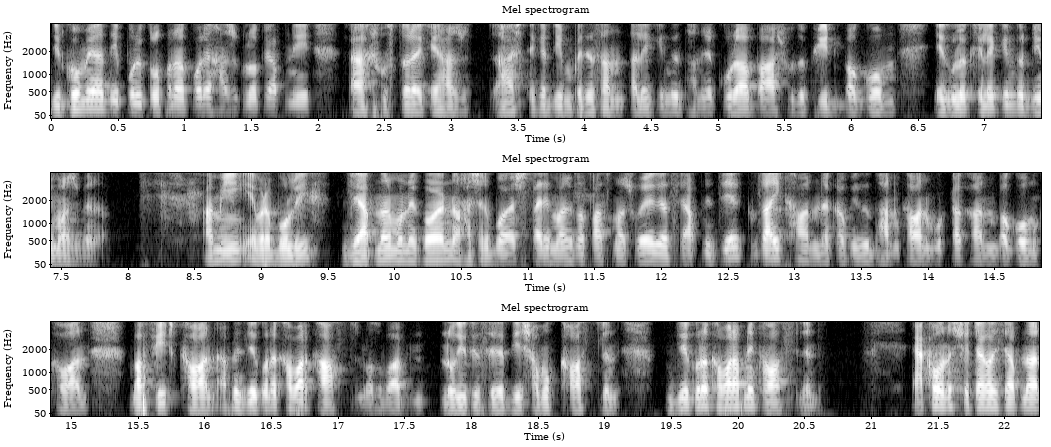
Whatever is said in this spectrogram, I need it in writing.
দীর্ঘমেয়াদী পরিকল্পনা করে হাঁসগুলোকে আপনি সুস্থ রেখে হাঁস হাঁস থেকে ডিম পেতে চান, তাহলে কিন্তু ধানের কুড়া বা শুধু ফিড বা গম এগুলো খেলে কিন্তু ডিম আসবে না। আমি এবার বলি যে আপনার মনে করেন হাঁসের বয়স চারি মাস বা পাঁচ মাস হয়ে গেছে, আপনি যে যাই খাওয়ান না আপনি ধান খাওয়ান, ভুট্টা খান বা গম খাওয়ান বা ফিড খাওয়ান, আপনি যে কোনো খাবার খাওয়াচ্ছিলেন অথবা নদীতে ছেড়ে দিয়ে শামুক খাওয়াচ্ছিলেন, যে কোনো খাবার আপনি খাওয়াচ্ছিলেন এখন সেটা হয়েছে আপনার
